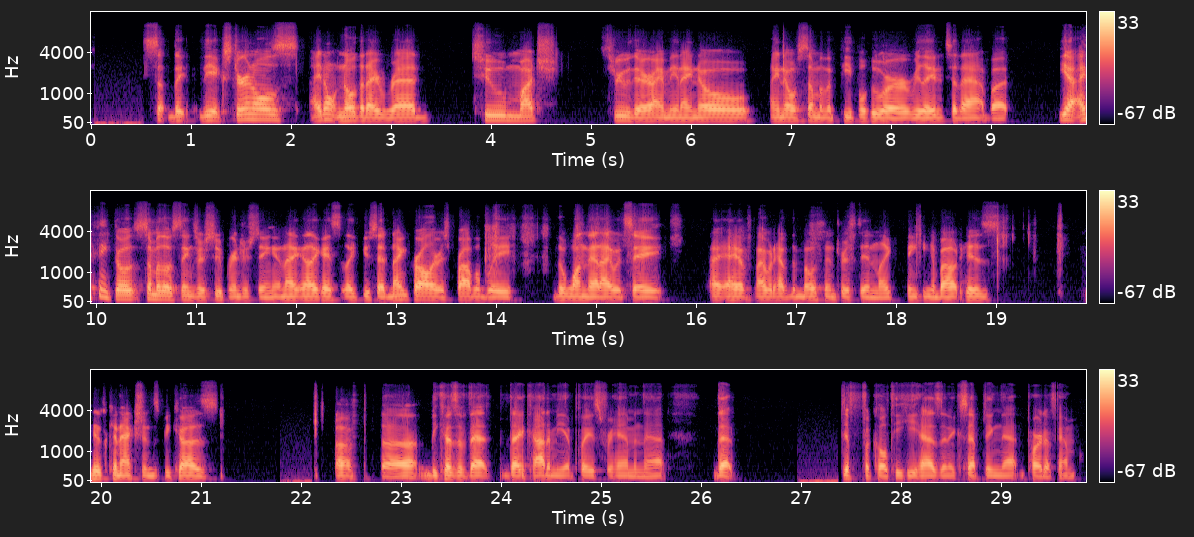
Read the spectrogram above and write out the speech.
so the the externals. I don't know that I read too much through there. I mean, I know I know some of the people who are related to that, but yeah, I think those some of those things are super interesting. And I like I like you said, Nightcrawler is probably the one that I would say I have I would have the most interest in like thinking about his his connections because of because of that dichotomy it plays for him and that that difficulty he has in accepting that part of him.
